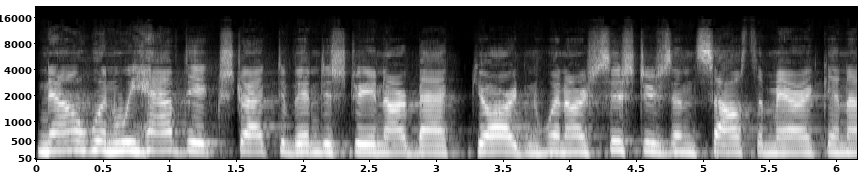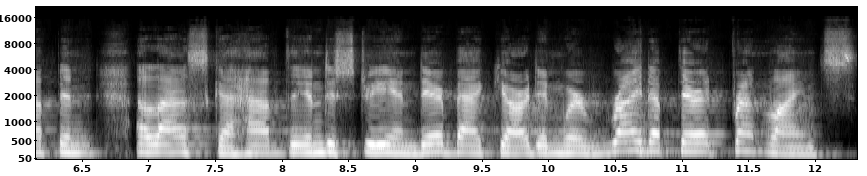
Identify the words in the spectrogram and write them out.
Now, when we have the extractive industry in our backyard, and when our sisters in South America and up in Alaska have the industry in their backyard, and we're right up there at front lines,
